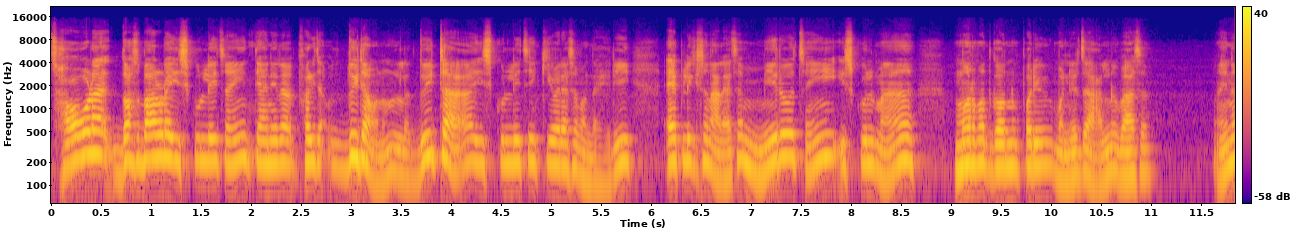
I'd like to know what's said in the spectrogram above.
छवटा दस बाह्रवटा स्कुलले चाहिँ त्यहाँनिर फर इक्जाम्पल दुइटा भनौँ न ल दुइटा स्कुलले चाहिँ के गरेछ भन्दाखेरि एप्लिकेसन हालेको छ मेरो चाहिँ स्कुलमा मर्मत गर्नु पऱ्यो भनेर चाहिँ हाल्नु भएको छ। होइन?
